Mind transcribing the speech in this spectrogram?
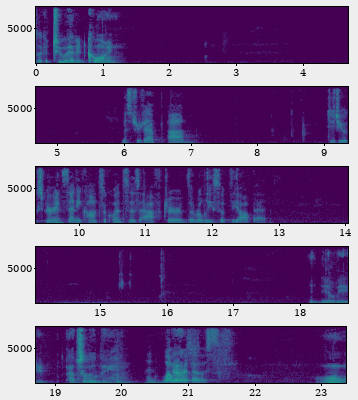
like a two-headed coin. Mr. Depp, um, did you experience any consequences after the release of the op-ed? Absolutely. And what were those? Oh,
